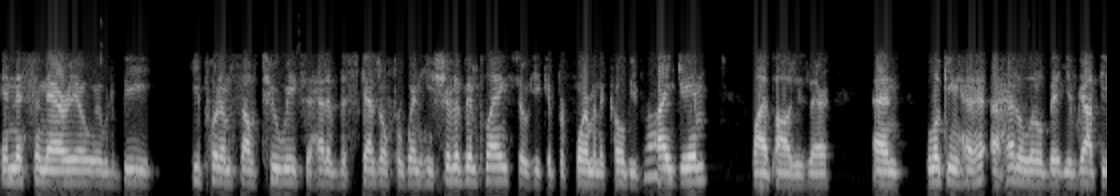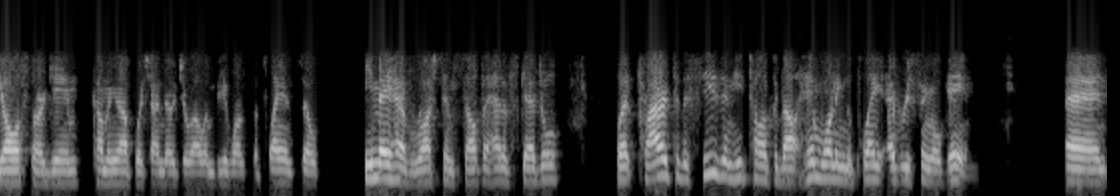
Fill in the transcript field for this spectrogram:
in this scenario, it would be he put himself two weeks ahead of the schedule for when he should have been playing, so he could perform in the Kobe Bryant game. My apologies there. And looking ahead a little bit, you've got the All Star game coming up, which I know Joel Embiid wants to play in, so he may have rushed himself ahead of schedule. But prior to the season, he talked about him wanting to play every single game. And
